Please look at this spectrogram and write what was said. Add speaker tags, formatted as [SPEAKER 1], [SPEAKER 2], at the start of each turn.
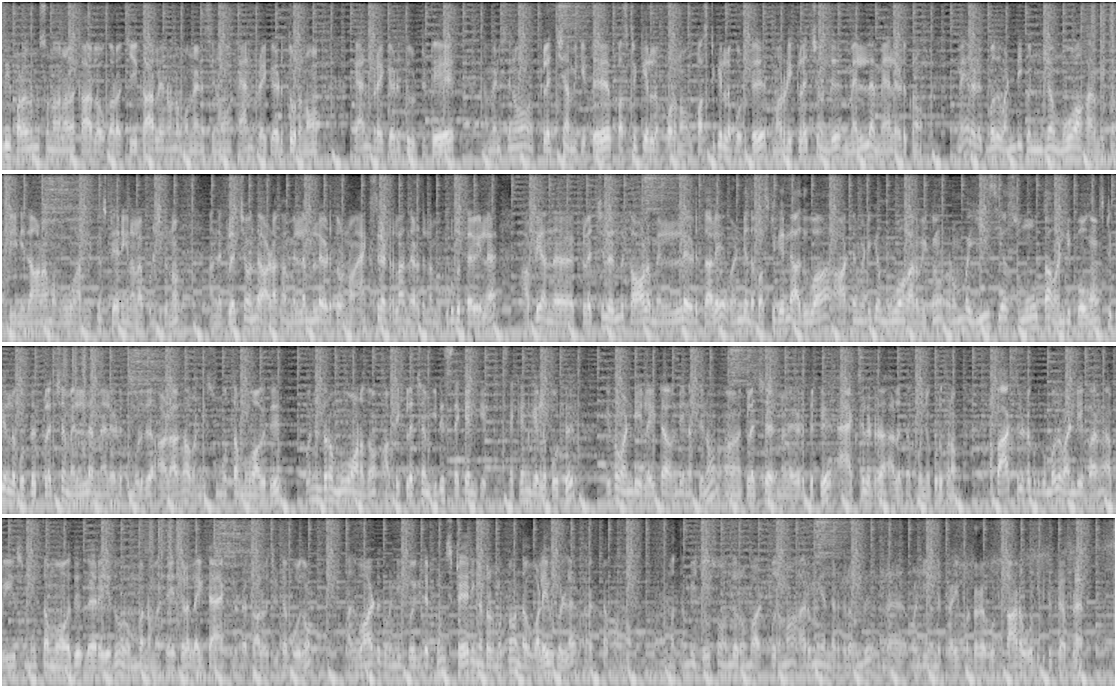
[SPEAKER 1] தம்பி பழகணும்னு சொன்னதுனால காரில் உட்கார வச்சு காரில் என்னென்னா முன்னே என்ன செய்யணும்? ஹேண்ட் பிரேக் எடுத்து விடணும். ஹேண்ட் பிரேக் எடுத்து விட்டுட்டு நம்ம என்ன செய்யணும்? கிளச்சு அமைக்கிட்டு ஃபஸ்ட்டு கீரில் போடணும். ஃபஸ்ட்டு கீரில் போட்டு மறுபடியும் கிளச்சு வந்து மெல்ல மேலே எடுக்கணும். மேலே எடுக்கும்போது வண்டி கொஞ்சம் மூவ் ஆக ஆரம்பிக்கும். அப்படி நிதானமாக மூவ் ஆரம்பிக்கும். ஸ்டேரிங் நல்லா பிடிச்சிக்கணும். அந்த கிளச்சை வந்து அழகாக மெல்ல மெல்ல எடுத்து விடணும். ஆக்சிலேட்டர்லாம் அந்த இடத்துல நம்ம கொடுக்க தேவையில்லை. அப்படியே அந்த கிளச்சிலேருந்து காலை மெல்ல எடுத்தாலே வண்டி அந்த ஃபஸ்ட்டு கியரில் அதுவாக ஆட்டோமேட்டிக்காக மூவ் ஆக ஆரம்பிக்கும். ரொம்ப ஈஸியாக ஸ்மூத்தாக வண்டி போகும். ஃபஸ்ட்டு கியரில் போட்டு கிளச்சை மெல்ல மேலே எடுக்கும் பொழுது அழகாக வண்டி ஸ்மூத்தாக மூவ் ஆகுது. கொஞ்சம் தூரம் மூவ் ஆனதும் அப்படி கிளச் அமைக்கிட்டு செகண்ட் கியர் செகண்ட் கியரில் போட்டு இப்போ வண்டி லைட்டாக வந்து என்ன செய்யணும்? கிளச்சை மேலே எடுத்துகிட்டு ஆக்சிலேட்டரை அழுத்த கொஞ்சம் கொடுக்கணும். அப்போ ஆக்சிலேட்டர் கொடுக்கும்போது வண்டியை பாருங்கள் அப்படியே ஸ்மூத்தாக மூவ் வேறு எதுவும் ரொம்ப நம்ம செய்ய தேவை லைட்டாக ஆக்சிலேட்டர் கால் வச்சுக்கிட்டா போதும். அது வாட்டுக்கு வண்டி போய்கிட்டே இருக்கும். ஸ்டேரிங் கண்ட்ரோல் மட்டும் அந்த வளைவுகளில் கரெக்டாக பண்ணணும். நம்ம தம்பி ஜோசும் வந்து ரொம்ப அற்புதமாக அருமையாக அந்த இடத்துல வந்து அந்த வண்டியை வந்து ட்ரைவ் பண்ணுற ஒரு காரை ஓட்டிக்கிட்டு இருக்கிறாப்புல.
